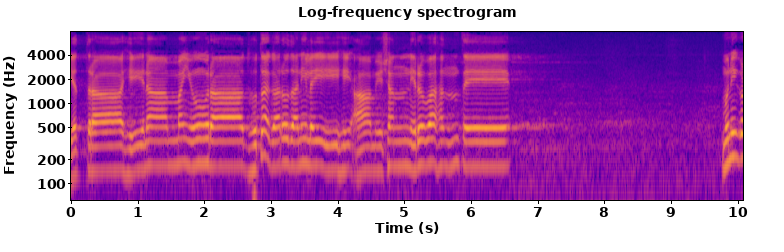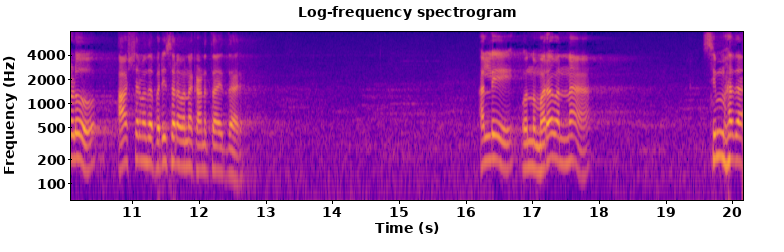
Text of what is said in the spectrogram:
ಯತ್ರಾಹೀನಾಂ मयूराधुतगरुदनिलैः ಆಮಿಷನ್ ನಿರ್ವಹಂತೆ. ಮುನಿಗಳು ಆಶ್ರಮದ ಪರಿಸರವನ್ನು ಕಾಣ್ತಾ ಇದ್ದಾರೆ. ಅಲ್ಲಿ ಒಂದು ಮರವನ್ನು ಸಿಂಹದ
